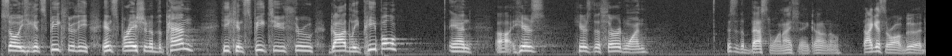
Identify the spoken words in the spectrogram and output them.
So He can speak through the inspiration of the pen, He can speak to you through godly people. And uh, here's, here's the third one. This is the best one, I think. I don't know. I guess they're all good.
